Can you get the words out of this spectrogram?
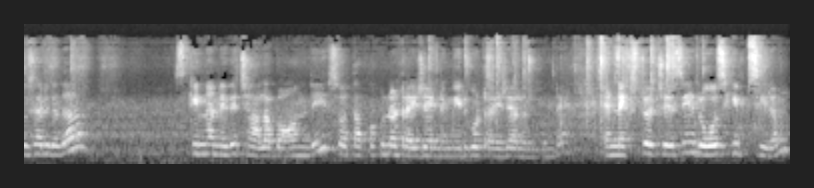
చూసారు కదా? స్కిన్ అనేది చాలా బాగుంది. సో తప్పకుండా ట్రై చేయండి. మీరు కూడా ట్రై చేయాలనుకుంటే. అండ్ నెక్స్ట్ వచ్చేసి రోజ్ హిప్ సీరం.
